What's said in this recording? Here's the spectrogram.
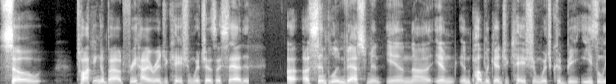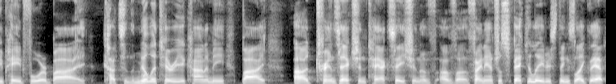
So talking about free higher education, which as I said, a, a simple investment in, uh, in, in public education which could be easily paid for by cuts in the military economy, by uh, transaction taxation of, of uh, financial speculators, things like that,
